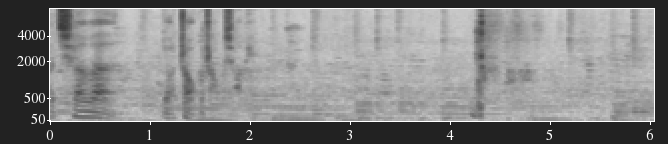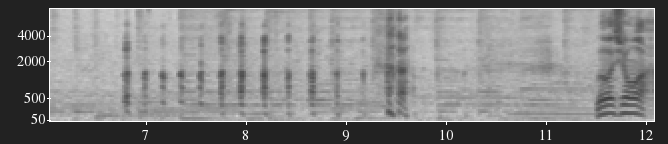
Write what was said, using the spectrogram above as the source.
可千万要照顾照顾小弟。罗兄啊，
